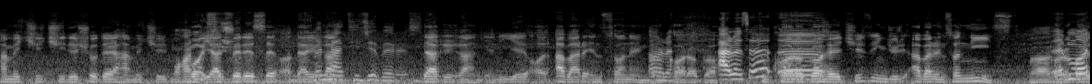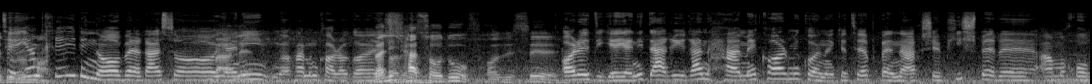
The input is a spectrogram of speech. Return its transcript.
همه چی چیده شده همه چی باید شده. برسه به دقیقا نتیجه برس دقیقا یعنی یه ابر انسان انگار آره. کاراگاه البته تو کاراگاه چیز اینجوری ابر انسان نیست بله. دور هم. خیلی نابغه است. بله. یعنی همین کاراگاه ولی. تصادف حادثه آره دیگه یعنی دقیقا همه کار می‌کنه که طبق نقشه پیش بره اما خب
